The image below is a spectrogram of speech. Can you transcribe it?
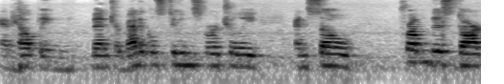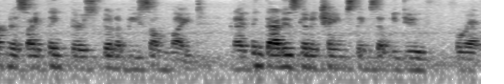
and helping mentor medical students virtually. And so from this darkness, I think there's going to be some light. And I think that is going to change things that we do forever.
